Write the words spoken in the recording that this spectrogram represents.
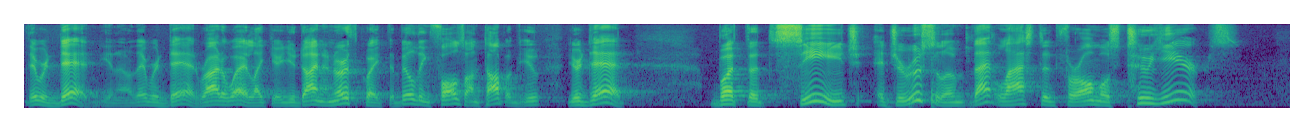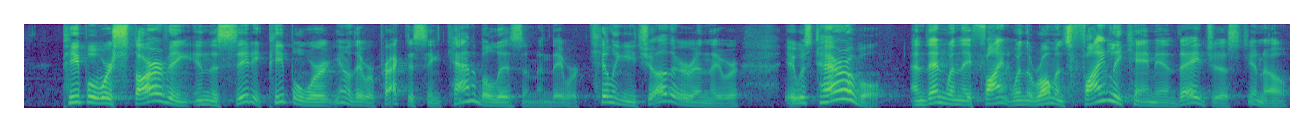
They were dead, you know, they were dead right away. Like you, you die in an earthquake, the building falls on top of you, you're dead. But the siege at Jerusalem, that lasted for almost two years. People were starving in the city. People were, you know, they were practicing cannibalism and they were killing each other and they were, it was terrible. And then when, they find, when the Romans finally came in, they just, you know,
